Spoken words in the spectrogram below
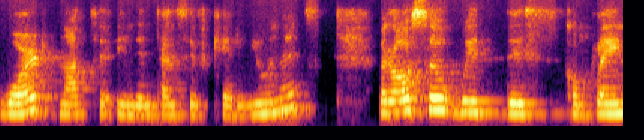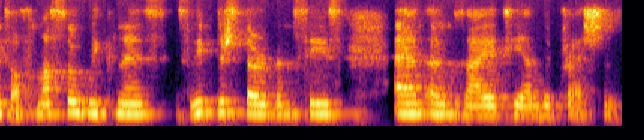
ward, not in intensive care units, but also with these complaints of muscle weakness, sleep disturbances, and anxiety and depression.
